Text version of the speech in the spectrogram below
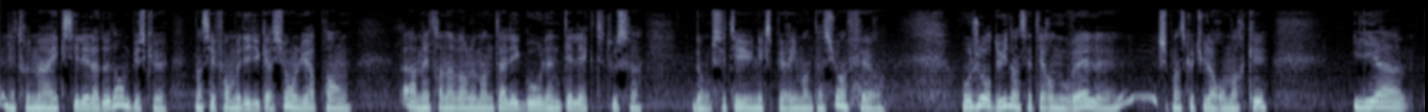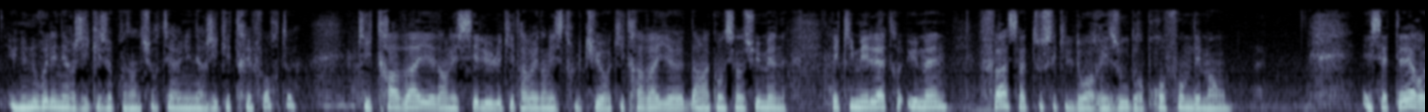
l'être humain a excellé là-dedans, puisque dans ses formes d'éducation, on lui apprend à mettre en avant le mental égo, l'intellect, tout ça. Donc c'était une expérimentation à faire. Aujourd'hui, dans cette ère nouvelle, je pense que tu l'as remarqué, il y a une nouvelle énergie qui se présente sur Terre, une énergie qui est très forte, qui travaille dans les cellules, qui travaille dans les structures, qui travaille dans la conscience humaine et qui met l'être humain face à tout ce qu'il doit résoudre profondément. Et cette ère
